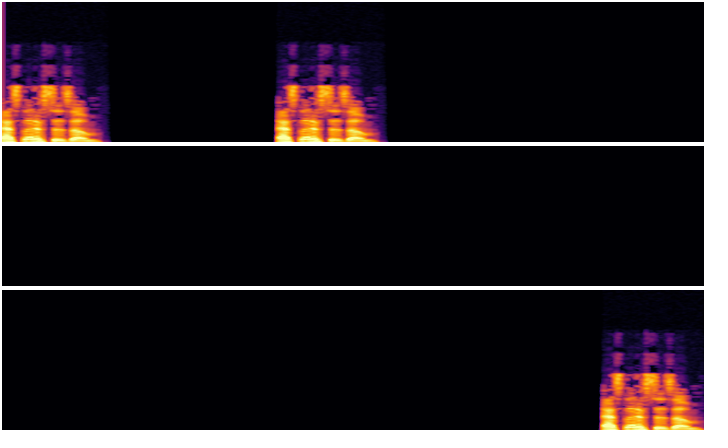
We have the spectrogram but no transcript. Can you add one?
Aestheticism. Aestheticism aestheticism.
